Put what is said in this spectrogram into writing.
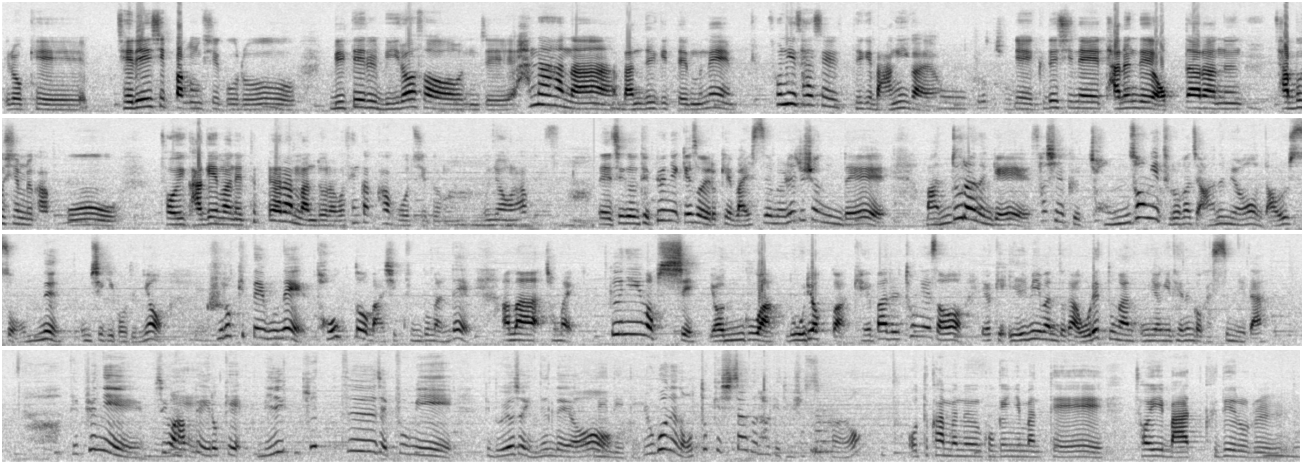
이렇게 재래식 방식으로 밀대를 밀어서 이제 하나하나 만들기 때문에 손이 사실 되게 많이 가요. 어, 그렇죠. 네, 그 대신에 다른 데 없다라는 자부심을 갖고 저희 가게만의 특별한 만두라고 생각하고 지금 운영을 하고 있어요. 네, 지금 대표님께서 이렇게 말씀을 해주셨는데, 만두라는 게 사실 그 정성이 들어가지 않으면 나올 수 없는 음식이거든요. 그렇기 때문에 더욱더 맛이 궁금한데, 아마 정말 끊임없이 연구와 노력과 개발을 통해서 이렇게 일미만두가 오랫동안 운영이 되는 것 같습니다. 대표님, 지금 네. 앞에 이렇게 밀키트 제품이 이렇게 놓여져 있는데요. 네네네. 요거는 어떻게 시작을 하게 되셨을까요? 어떻게 하면은 고객님한테 저희 맛 그대로를 음.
